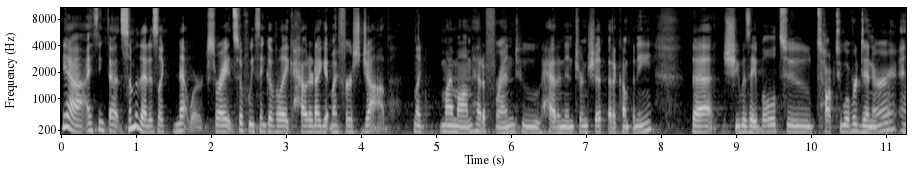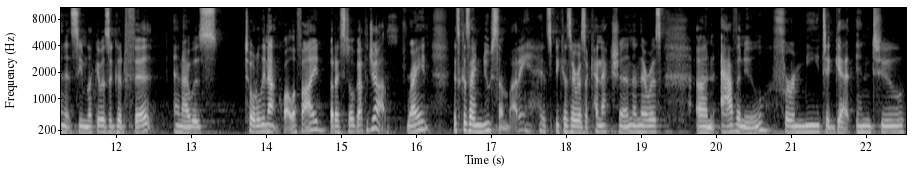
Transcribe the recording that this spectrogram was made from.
Yeah, I think that some of that is like networks, right? So if we think of like how did I get my first job? Like my mom had a friend who had an internship at a company that she was able to talk to over dinner and it seemed like it was a good fit and I was totally not qualified, but I still got the job, right? It's because I knew somebody. It's because there was a connection and there was an avenue for me to get into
